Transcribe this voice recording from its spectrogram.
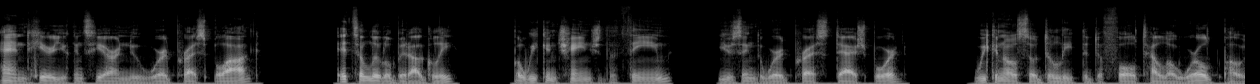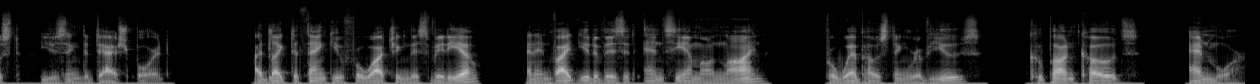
And here you can see our new WordPress blog. It's a little bit ugly, but we can change the theme using the WordPress dashboard. We can also delete the default Hello World post using the dashboard. I'd like to thank you for watching this video and invite you to visit NCM Online for web hosting reviews, coupon codes, and more.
